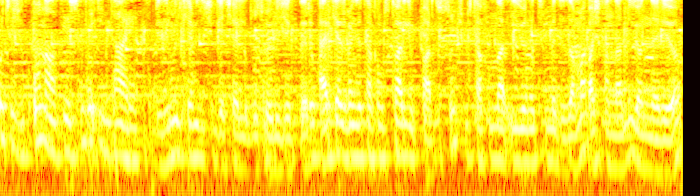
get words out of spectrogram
o çocuk 16 yaşında intihar etti. Bizim ülkemiz için geçerli bu söyleyeceklerim. Herkes bence takım tutar gibi partissin. Çünkü takımlar iyi yönetilmediği zaman başkanlarını yönleriyor.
